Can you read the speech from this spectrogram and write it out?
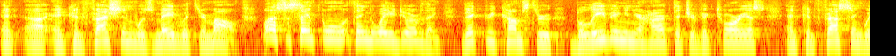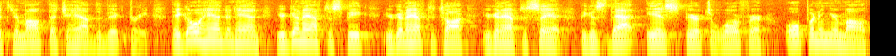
and, uh, and confession was made with your mouth. Well, that's the same thing the way you do everything. Victory comes through believing in your heart that you're victorious and confessing with your mouth that you have the victory. They go hand in hand. You're going to have to speak, you're going to have to talk, you're going to have to say it because that is spiritual warfare, opening your mouth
